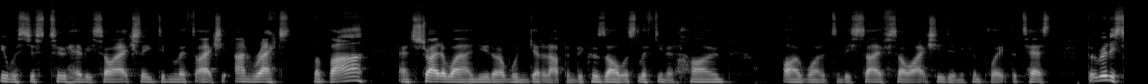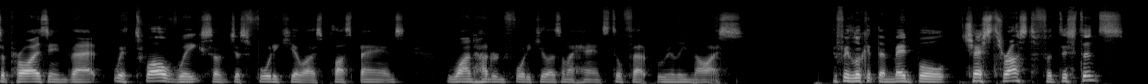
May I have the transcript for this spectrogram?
it was just too heavy. So I actually didn't lift. I actually unracked the bar and straight away I knew that I wouldn't get it up. And because I was lifting at home, I wanted to be safe. So I actually didn't complete the test. But really surprising that with 12 weeks of just 40 kilos plus bands, 140 kilos on my hand still felt really nice. If we look at the medball chest thrust for distance,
